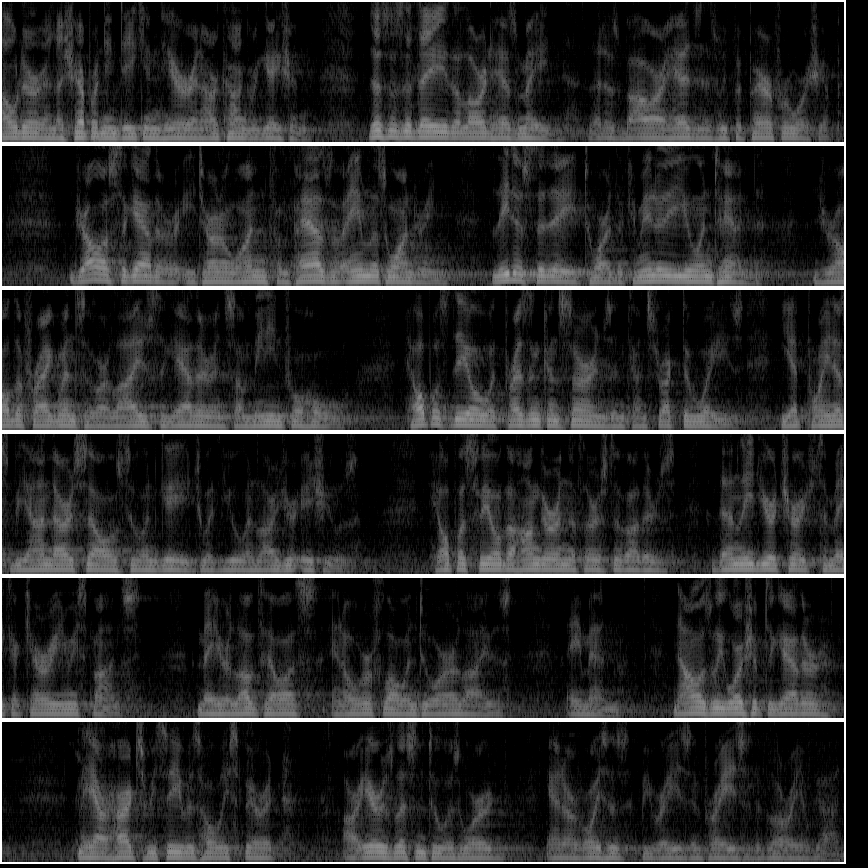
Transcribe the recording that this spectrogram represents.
elder and a shepherding deacon here in our congregation. This is the day the Lord has made. Let us bow our heads as we prepare for worship. Draw us together, Eternal One, from paths of aimless wandering. Lead us today toward the community you intend. Draw the fragments of our lives together in some meaningful whole. Help us deal with present concerns in constructive ways, yet point us beyond ourselves to engage with you in larger issues. Help us feel the hunger and the thirst of others, then lead your church to make a caring response. May your love fill us and overflow into our lives. Amen. Now, as we worship together, may our hearts receive His Holy Spirit, our ears listen to His word, and our voices be raised in praise of the glory of God.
